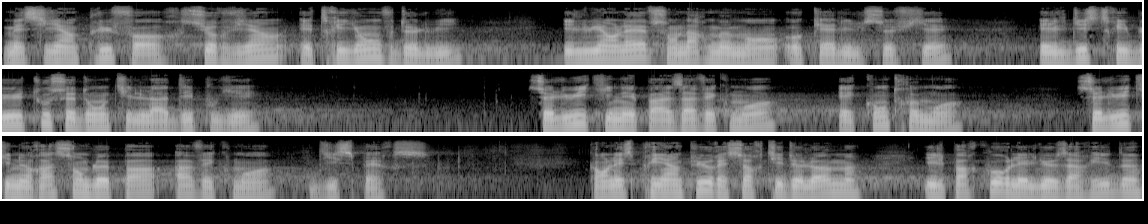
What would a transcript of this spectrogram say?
Mais si un plus fort survient et triomphe de lui, il lui enlève son armement auquel il se fiait, et il distribue tout ce dont il l'a dépouillé. Celui qui n'est pas avec moi est contre moi. Celui qui ne rassemble pas avec moi disperse. Quand l'esprit impur est sorti de l'homme, il parcourt les lieux arides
